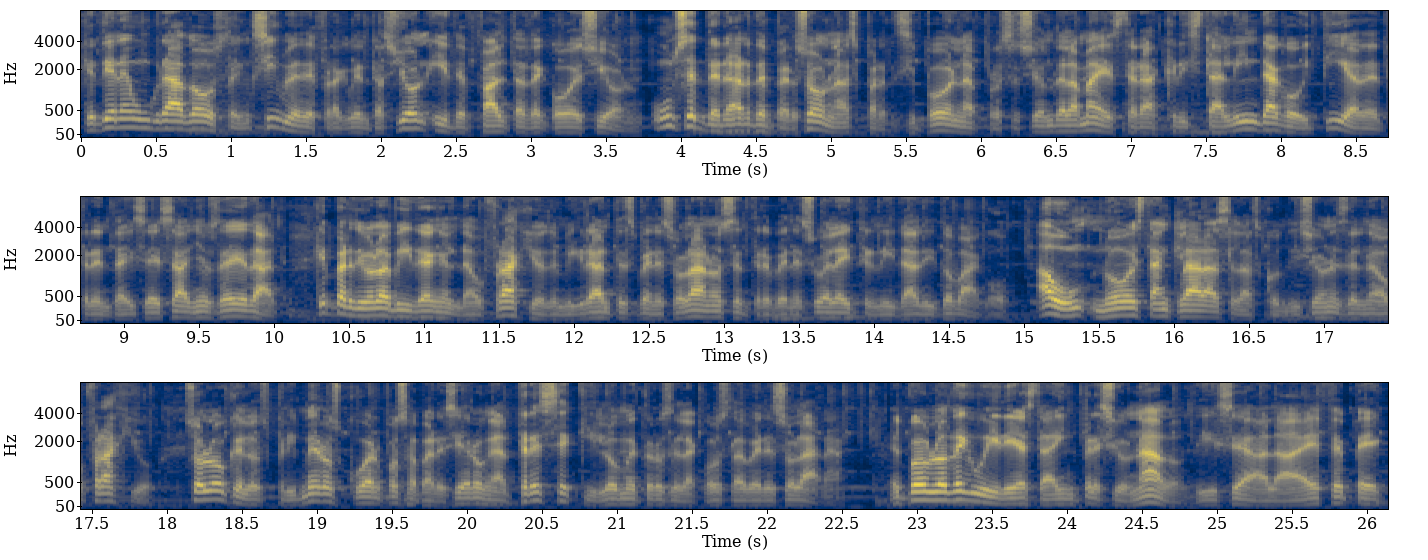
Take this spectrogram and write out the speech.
que tiene un grado ostensible de fragmentación y de falta de cohesión. Un centenar de personas participó en la procesión de la maestra Cristalinda Goitía, de 36 años de edad, que perdió la vida en el naufragio de migrantes venezolanos entre Venezuela y Trinidad y Tobago. Aún no están claras las condiciones del naufragio, solo que los primeros cuerpos aparecieron a 13 kilómetros de la costa venezolana. El pueblo de Guiria está impresionado, dice a la AFP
